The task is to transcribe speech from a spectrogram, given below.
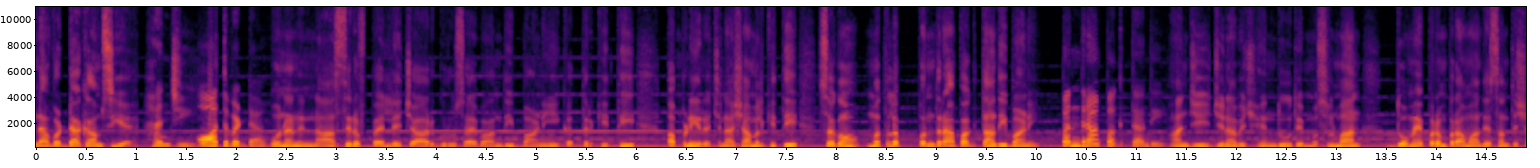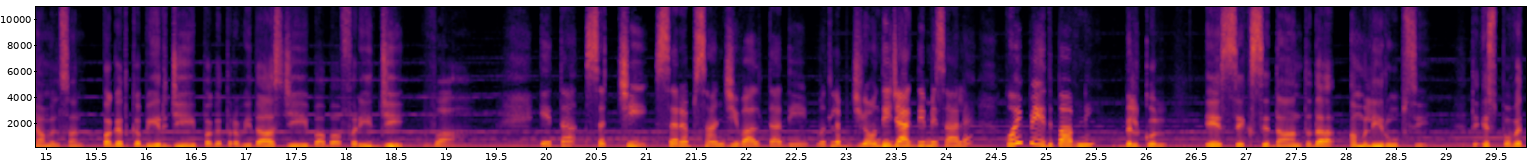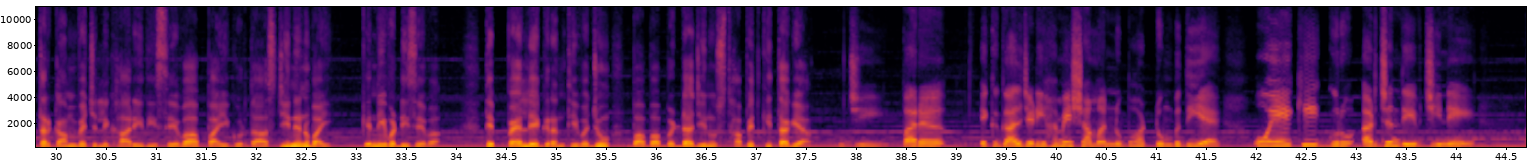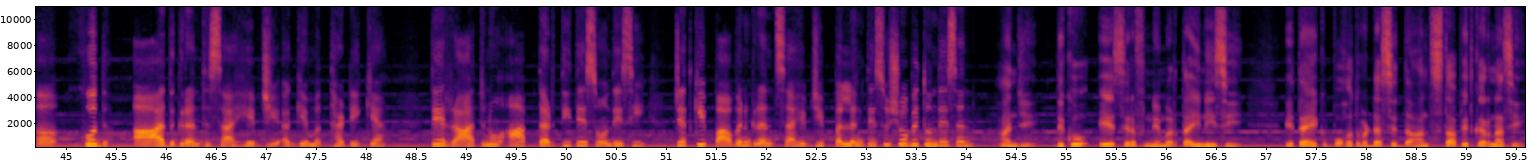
ਨਾ ਵੱਡਾ ਕੰਮ ਸੀ ਇਹ। ਹਾਂਜੀ। ਬਹੁਤ ਵੱਡਾ। ਉਹਨਾਂ ਨੇ ਨਾ ਸਿਰਫ ਪਹਿਲੇ ਚਾਰ ਗੁਰੂ ਸਾਹਿਬਾਨ ਦੀ ਬਾਣੀ ਇਕੱਤਰ ਕੀਤੀ ਆਪਣੀ ਰਚਨਾ ਸ਼ਾਮਲ ਕੀਤੀ ਸਗੋਂ ਮਤਲਬ 15 ਭਗਤਾਂ ਦੀ ਬਾਣੀ। 15 ਭਗਤਾਂ ਦੀ। ਹਾਂਜੀ ਜਿਨ੍ਹਾਂ ਵਿੱਚ ਹਿੰਦੂ ਤੇ ਮੁਸਲਮਾਨ ਦੋਵੇਂ ਪਰੰਪਰਾਵਾਂ ਦੇ ਸੰਤ ਸ਼ਾਮਿਲ ਸਨ। ਭਗਤ ਕਬੀਰ ਜੀ ਭਗਤ ਰਵਿਦਾਸ ਜੀ ਬਾਬਾ ਫਰੀਦ ਜੀ। ਵਾਹ। ਇਹ ਤਾਂ ਸੱਚੀ ਸਰਬ ਸਾਂਝੀਵਾਲਤਾ ਦੀ ਮਤਲਬ ਜਿਉਂਦੀ ਜਾਗਦੀ ਮਿਸਾਲ ਹੈ। ਕੋਈ ਭੇਦਭਾਵ ਨਹੀਂ। ਬਿਲਕੁਲ। ਇਹ ਸਿੱਖ ਸਿਧਾਂਤ ਦਾ ਅਮਲੀ ਰੂਪ ਸੀ। ਤੇ ਇਸ ਪਵਿੱਤਰ ਕੰਮ ਵਿੱਚ ਲਿਖਾਰੀ ਦੀ ਸੇਵਾ ਭਾਈ ਗੁਰਦਾਸ ਜੀ ਨੇ ਨਿਭਾਈ। ਕਿੰਨੀ ਵੱਡੀ ਸੇਵਾ। ਤੇ ਪਹਿਲੇ ਗ੍ਰੰਥੀ ਵਜੋਂ ਬਾਬਾ ਬੱਡਾ ਜੀ ਨੂੰ ਸਥਾਪਿਤ ਕੀਤਾ ਗਿਆ। ਜੀ ਪਰ ਇੱਕ ਗੱਲ ਜਿਹੜੀ ਹਮੇਸ਼ਾ ਮਨ ਨੂੰ ਬਹੁਤ ਟੁੰਬਦੀ ਹੈ ਉਹ ਇਹ ਕਿ ਗੁਰੂ ਅਰਜਨ ਦੇਵ ਜੀ ਨੇ ਖੁਦ ਆਦ ਗ੍ਰੰਥ ਸਾਹਿਬ ਜੀ ਅੱਗੇ ਮੱਥਾ ਟੇਕਿਆ ਤੇ ਰਾਤ ਨੂੰ ਆਪ ਧਰਤੀ ਤੇ ਸੌਂਦੇ ਸੀ ਜਦਕਿ ਪਾਵਨ ਗ੍ਰੰਥ ਸਾਹਿਬ ਜੀ ਪਲੰਗ ਤੇ ਸੁਸ਼ੋਭਿਤ ਹੁੰਦੇ ਸਨ। ਹਾਂਜੀ ਦੇਖੋ ਇਹ ਸਿਰਫ ਨਿਮਰਤਾ ਹੀ ਨਹੀਂ ਸੀ। ਇਹ ਤਾਂ ਇੱਕ ਬਹੁਤ ਵੱਡਾ ਸਿਧਾਂਤ ਸਥਾਪਿਤ ਕਰਨਾ ਸੀ।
